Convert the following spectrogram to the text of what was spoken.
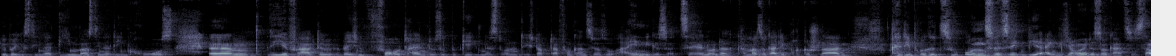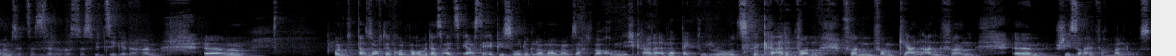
übrigens die Nadine was, die Nadine Groß, ähm, die hier fragte, welchen Vorurteilen du so begegnest und ich glaube, davon kannst du ja so einiges erzählen und da kann man sogar die Brücke schlagen, die Brücke zu uns, weswegen wir eigentlich ja heute sogar zusammensitzen, das ist ja das, das Witzige daran. Ähm, und das ist auch der Grund, warum wir das als erste Episode genommen haben. Wir haben gesagt, warum nicht gerade einfach Back to the Roots, gerade von, von, vom Kern anfangen. Ähm, schieß doch einfach mal los.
